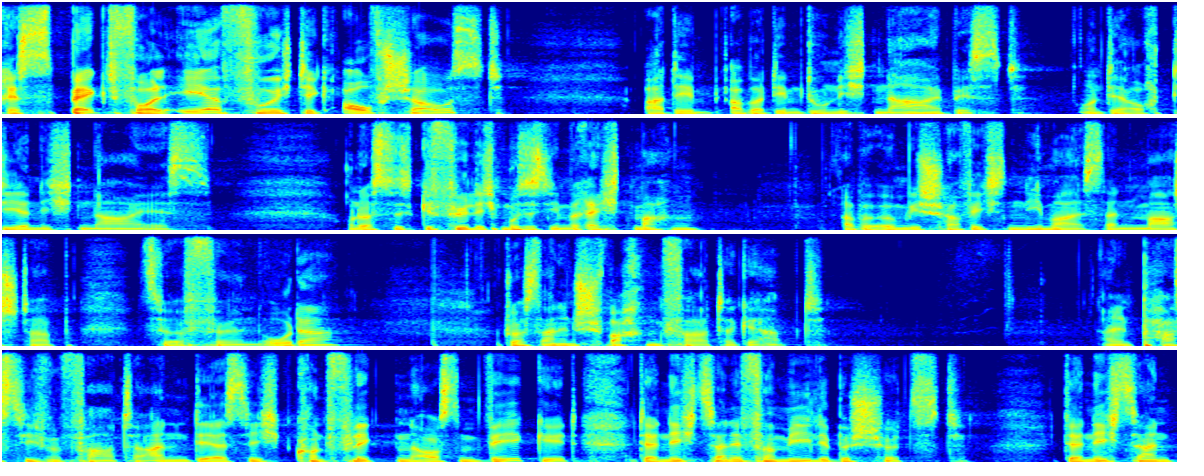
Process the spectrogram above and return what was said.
respektvoll, ehrfurchtig aufschaust, aber dem du nicht nahe bist und der auch dir nicht nahe ist. Und du hast das Gefühl, ich muss es ihm recht machen, aber irgendwie schaffe ich es niemals, deinen Maßstab zu erfüllen. Oder du hast einen schwachen Vater gehabt einen passiven Vater, einen, der sich Konflikten aus dem Weg geht, der nicht seine Familie beschützt, der nicht seinen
